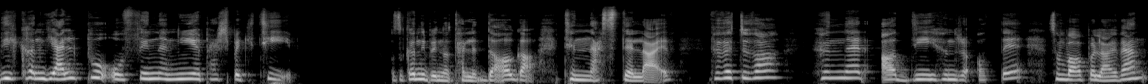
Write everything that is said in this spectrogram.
De kan hjelpe henne å finne nye perspektiv. Og så kan de begynne å telle dager til neste live. For vet du hva? 100 av de 180 som var på liven,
